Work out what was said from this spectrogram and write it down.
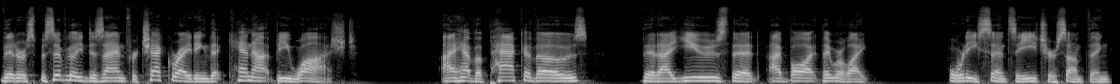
that are specifically designed for check writing that cannot be washed. I have a pack of those that I use that I bought. They were like 40 cents each or something.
